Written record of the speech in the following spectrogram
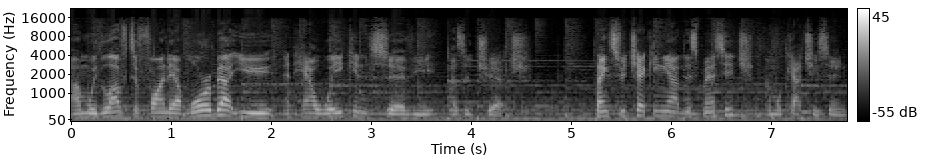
Um, we'd love to find out more about you and how we can serve you as a church. Thanks for checking out this message, and we'll catch you soon.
